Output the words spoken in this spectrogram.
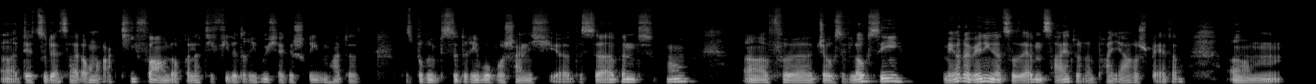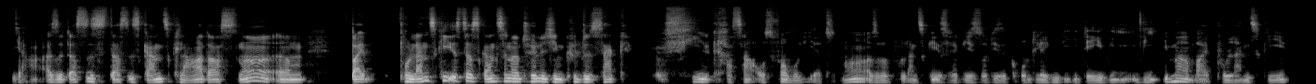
äh, der zu der Zeit auch noch aktiv war und auch relativ viele Drehbücher geschrieben hatte. Das berühmteste Drehbuch wahrscheinlich äh, The Servant ne? äh, für Joseph Losey, mehr oder weniger zur selben Zeit oder ein paar Jahre später. Ähm, ja, also das ist, das ist ganz klar das. Ne? Ähm, bei Polanski ist das Ganze natürlich in Cul-de-sac viel krasser ausformuliert. Ne? Also bei Polanski ist wirklich so diese grundlegende Idee, wie, wie immer bei Polanski,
